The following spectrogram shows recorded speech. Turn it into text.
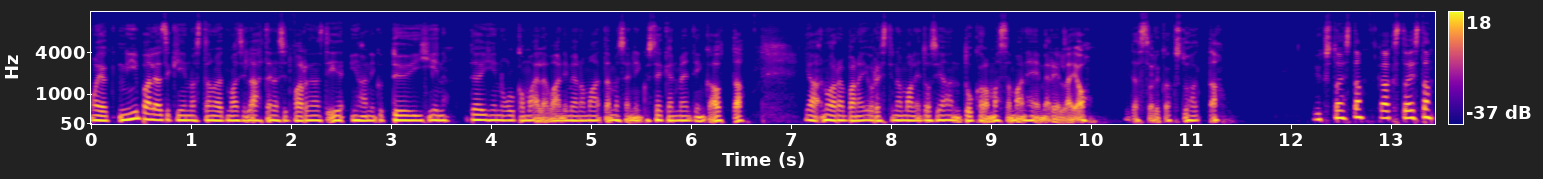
Mua ei ole niin paljon se kiinnostanut, että mä olisin lähtenyt sitten varsinaisesti ihan niin kuin töihin, töihin ulkomaille, vaan nimenomaan tämmöisen niin kuin secondmentin kautta. Ja nuorempana juristina mä olin tosiaan Tukholmassa Mannheimerillä jo, mitä se oli 2000, 11, 12,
